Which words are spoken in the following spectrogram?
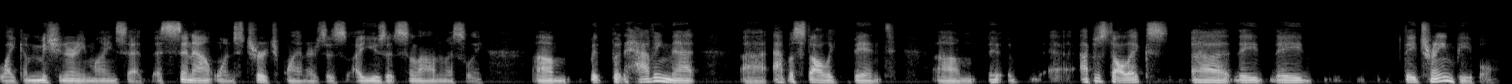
like a missionary mindset, a sent out ones, church planters, as I use it synonymously. Um, but but having that uh, apostolic bent, um, apostolics uh, they they they train people.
